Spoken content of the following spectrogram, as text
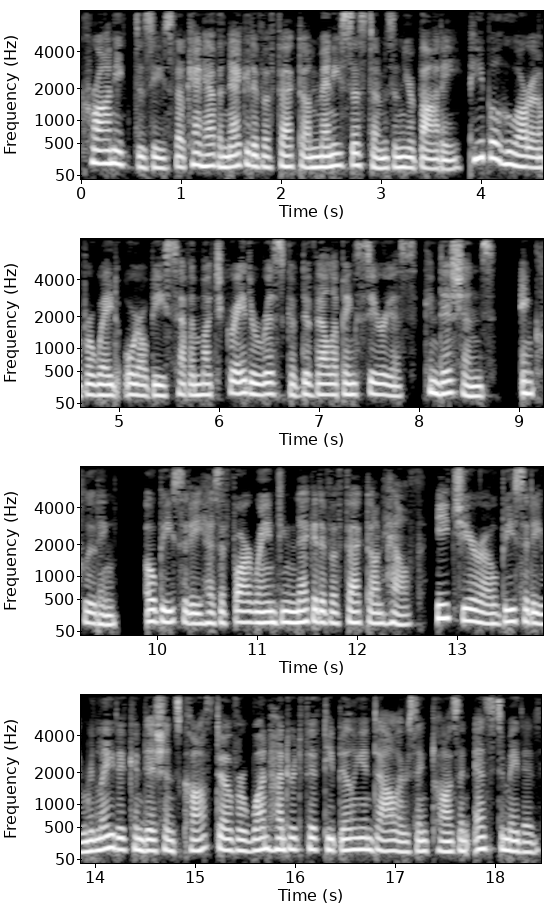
chronic disease that can have a negative effect on many systems in your body. People who are overweight or obese have a much greater risk of developing serious conditions, including Obesity has a far ranging negative effect on health. Each year, obesity related conditions cost over $150 billion and cause an estimated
